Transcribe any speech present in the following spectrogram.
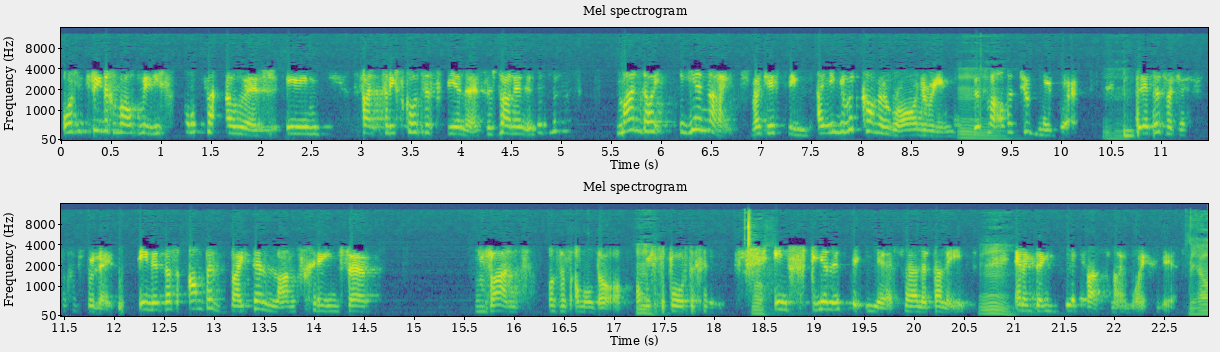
ons het vriende gemaak met die Skotse ouers en van van die Skotse spelers. Dis dan en dit was man daai eenheid wat jy sien. En jy moet camaraderie. Mm. Dis maar altyd toe mooi word. Mm. Dit is wat jy gevoel het. En dit was amper buite landsgrense want ons was almal daar om die sport te geniet. Oh. En spelers te eer vir hulle talent. Mm. En ek dink dit was my mooi geweest. Ja.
